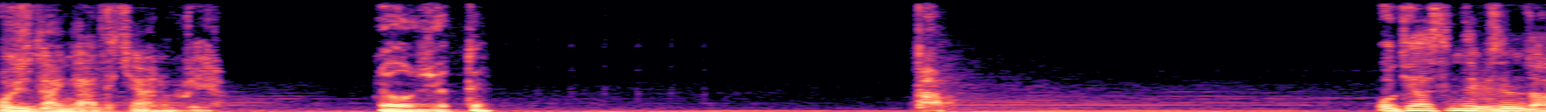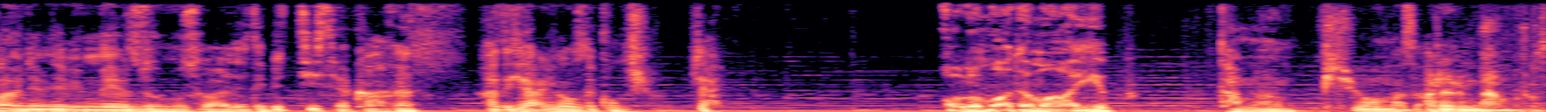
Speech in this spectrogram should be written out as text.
O yüzden geldik yani buraya. Ne olacaktı? O gelsin de bizim daha önemli bir mevzumuz var dedi. Bittiyse kahven. Hadi gel yolda konuşalım. Gel. Oğlum adama ayıp. Tamam bir şey olmaz. Ararım ben Vural'ı.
